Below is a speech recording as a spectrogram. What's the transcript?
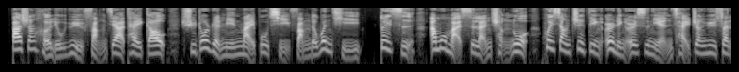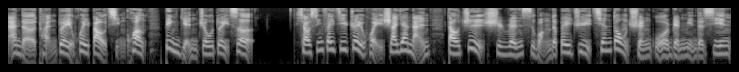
巴生河流域房价太高，许多人民买不起房的问题。对此，阿木马斯兰承诺会向制定二零二四年财政预算案的团队汇报情况，并研究对策。小型飞机坠毁沙亚南，导致十人死亡的悲剧牵动全国人民的心。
